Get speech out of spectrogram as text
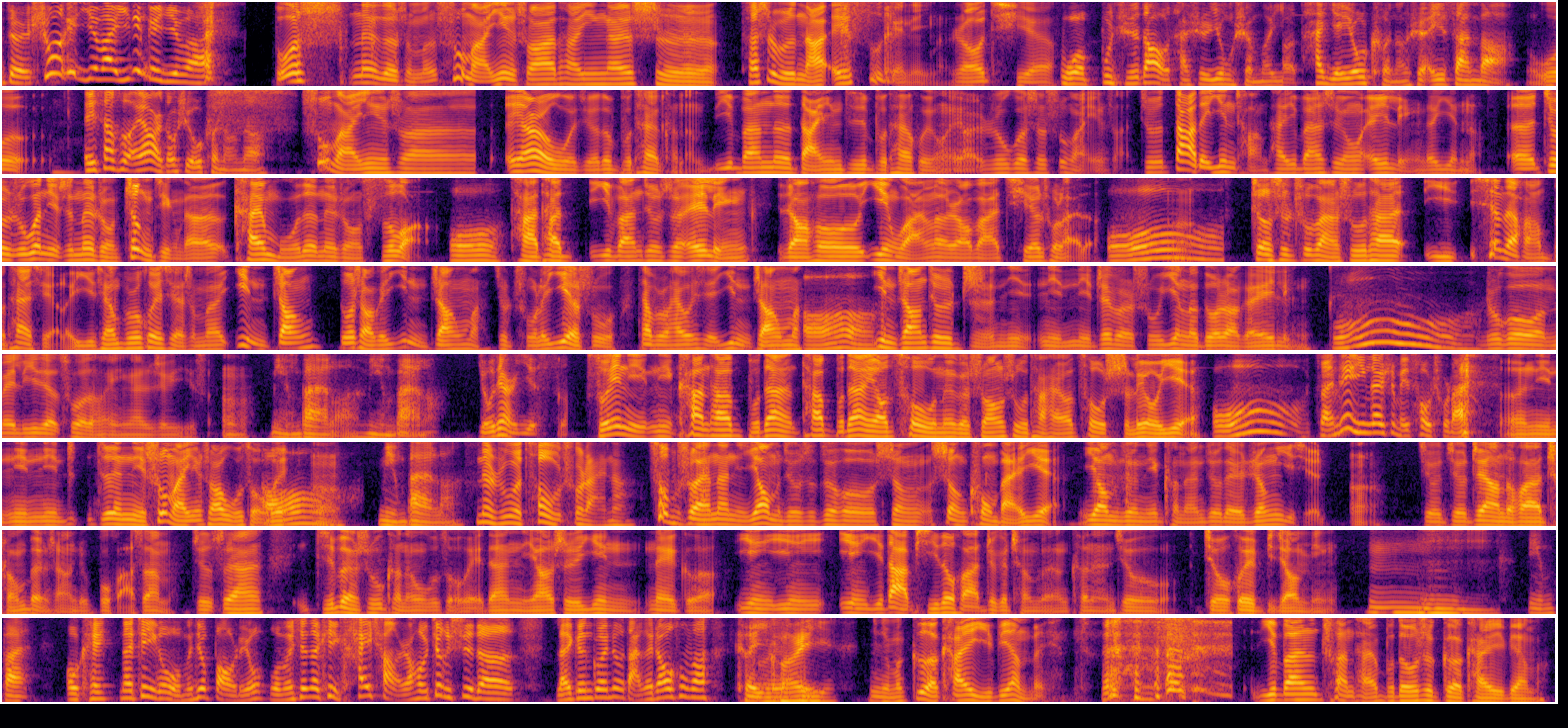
对，说给你印歪，一定给你印歪。不过是那个什么数码印刷，它应该是，它是不是拿 A 四给你，然后切？我不知道它是用什么，它也有可能是 A 三吧。我 A 三和 A 二都是有可能的。数码印刷 A 二，我觉得不太可能。一般的打印机不太会用 A 二。如果是数码印刷，就是大的印厂，它一般是用 A 零的印的。呃，就如果你是那种正经的开模的那种丝网，哦，它它一般就是 A 零，然后印完了，然后把它切出来的。哦。正式出版书，它以现在好像不太写了。以前不是会写什么印章，多少个印章嘛？就除了页数，它不是还会写印章吗？哦，印章就是指你你你这本书印了多少个 A 零。哦，如果我没理解错的话，应该是这个意思。嗯，明白了，明白了，有点意思。所以你你看，它不但它不但要凑那个双数，它还要凑十六页。哦，咱这应该是没凑出来。呃，你你你这你数码印刷无所谓。嗯。明白了，那如果凑不出来呢？凑不出来，那你要么就是最后剩剩空白页，要么就你可能就得扔一些，嗯，就就这样的话，成本上就不划算嘛。就虽然几本书可能无所谓，但你要是印那个印印印一大批的话，这个成本可能就就会比较明。嗯，明白。OK，那这个我们就保留。我们现在可以开场，然后正式的来跟观众打个招呼吗？可以，可以。你们各开一遍呗。一般串台不都是各开一遍吗？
